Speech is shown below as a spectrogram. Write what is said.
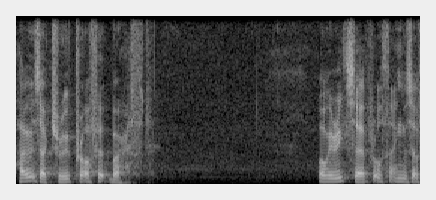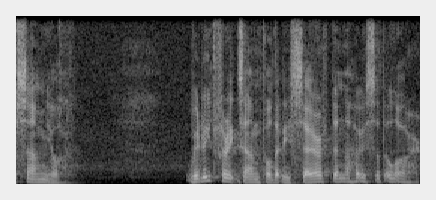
How is a true prophet birthed? Well, we read several things of Samuel. We read, for example, that he served in the house of the Lord.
